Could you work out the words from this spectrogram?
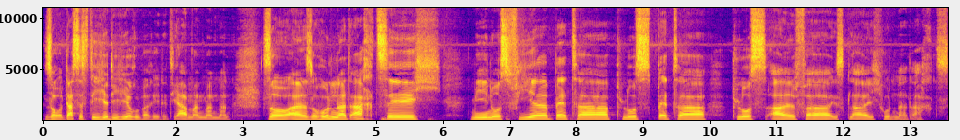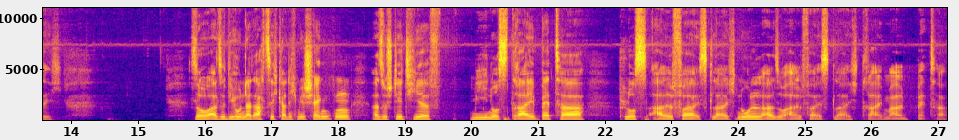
So, das ist die hier, die hier rüber redet. Ja, Mann, Mann, Mann. So, also 180 minus 4 Beta plus Beta plus Alpha ist gleich 180. So, also die 180 kann ich mir schenken. Also steht hier minus 3 Beta plus Alpha ist gleich 0, also Alpha ist gleich 3 mal Beta.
